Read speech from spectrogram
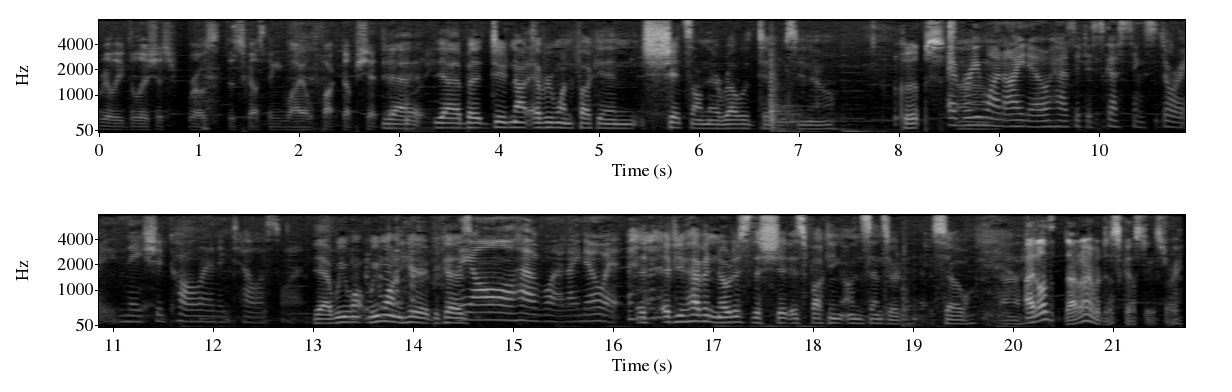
really delicious, gross, disgusting, vile, fucked up shit. To Yeah, everybody. yeah, but dude, not everyone fucking shits on their relatives, you know. Oops. Everyone I know has a disgusting story, and they should call in and tell us one. Yeah, we want we want to hear it because They all have one. I know it. if, if you haven't noticed, this shit is fucking uncensored. So, uh, I don't. I don't have a disgusting story.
